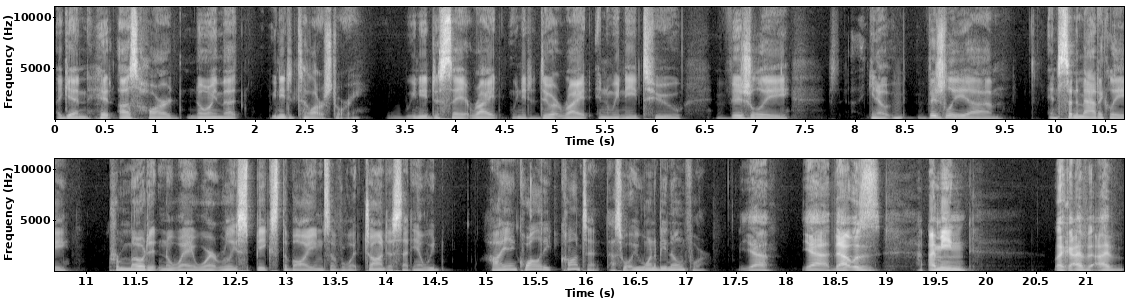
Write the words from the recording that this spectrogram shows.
again hit us hard, knowing that we need to tell our story. We need to say it right. We need to do it right, and we need to visually, you know, visually um, and cinematically promote it in a way where it really speaks the volumes of what John just said. You know, we high end quality content. That's what we want to be known for. Yeah, yeah, that was. I mean, like I've I've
